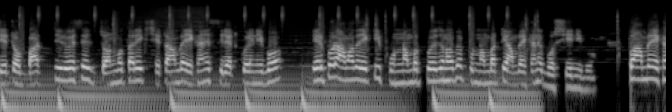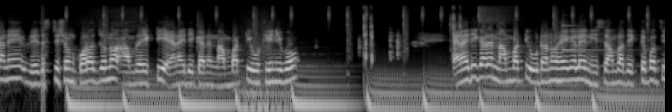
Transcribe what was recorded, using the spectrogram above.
ডেট অফ বার্থটি রয়েছে, জন্ম তারিখ, সেটা আমরা এখানে সিলেক্ট করে নিব। এরপর আমাদের একটি ফোন নাম্বার প্রয়োজন হবে ফোন নাম্বারটি আমরা এখানে বসিয়ে নিব। তো আমরা এখানে রেজিস্ট্রেশন করার জন্য আমরা একটি এনআইডি কার্ডের নাম্বারটি উঠিয়ে নিব। এনআইডি কার্ডের নাম্বারটি উঠানো হয়ে গেলে নিচে আমরা দেখতে পাচ্ছি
